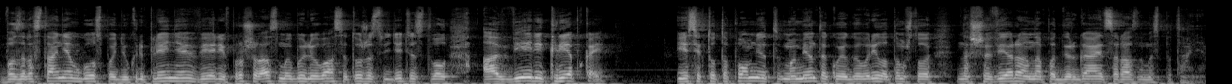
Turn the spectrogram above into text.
возрастания в Господе, укрепления в вере. В прошлый раз мы были у вас, я тоже свидетельствовал о вере крепкой – если кто-то помнит момент такой, я говорил о том, что наша вера, она подвергается разным испытаниям.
